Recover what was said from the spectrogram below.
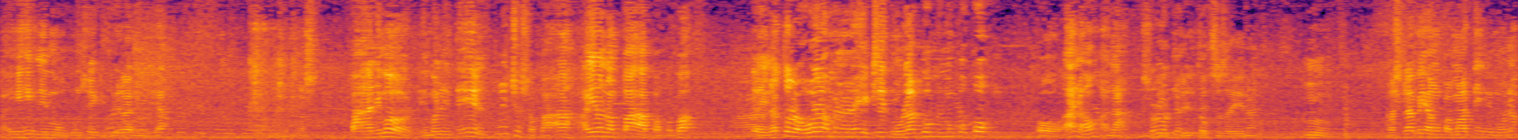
maihi mo kung sa gibira ni siya. Mas paa ni mo, iman itiil, diretso sa paa. Ayaw ng paa pababa. Ah. Kaya natural, wala man na exit mo, lagom imong kukok. O, ano, ana, sulod na dito. Dito sa ina. Hmm. Mas lami ang pamati ni Mona.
